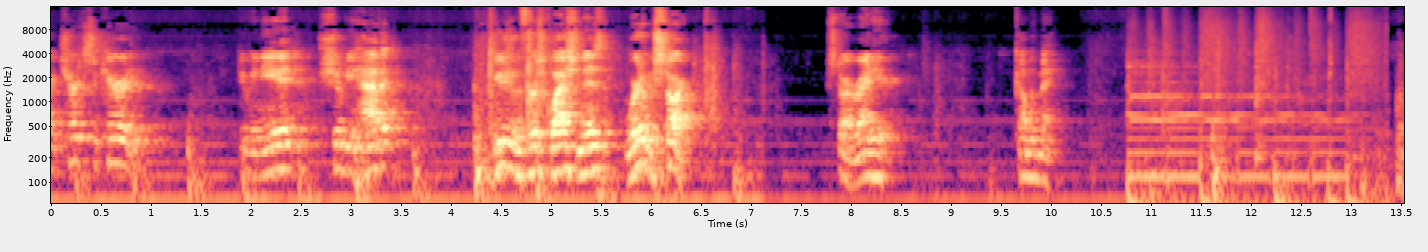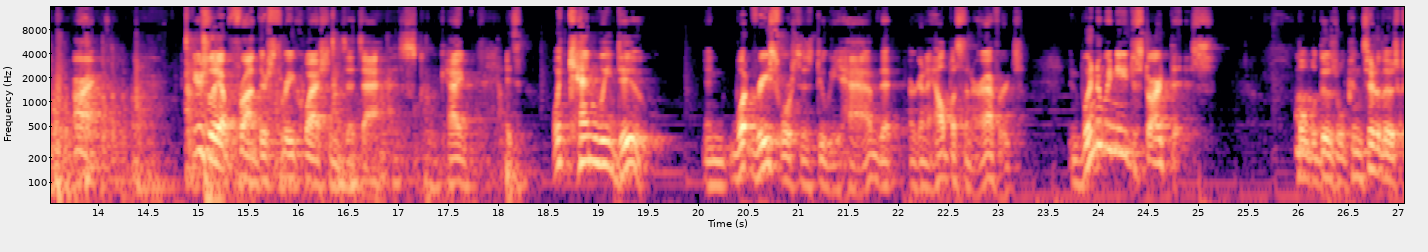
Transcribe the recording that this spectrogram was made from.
All right, church security. Do we need it? Should we have it? Usually the first question is, where do we start? Start right here. Come with me. All right. Usually up front, there's three questions that's asked, okay? It's what can we do? And what resources do we have that are gonna help us in our efforts? And when do we need to start this? What we'll do is we'll consider those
